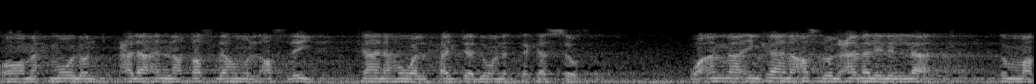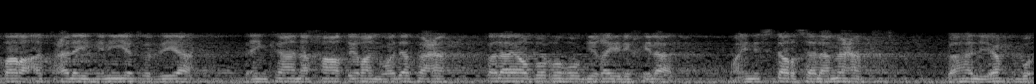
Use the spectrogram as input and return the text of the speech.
وهو محمول على أن قصدهم الأصلي كان هو الحج دون التكسب. وأما إن كان أصل العمل لله ثم طرأت عليه نية الرياء فإن كان خاطرا ودفعه فلا يضره بغير خلاف وإن استرسل معه فهل يحبط,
